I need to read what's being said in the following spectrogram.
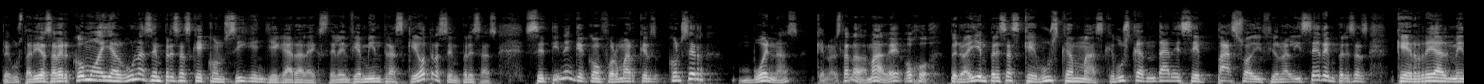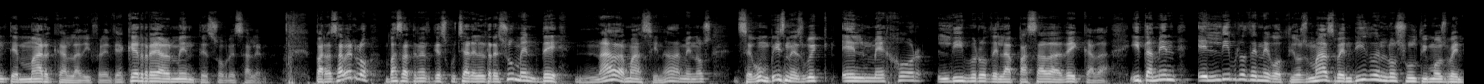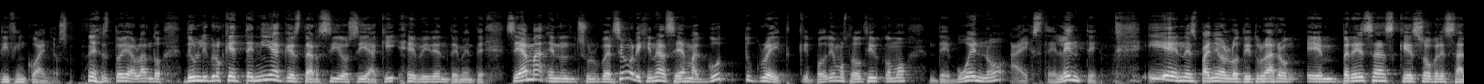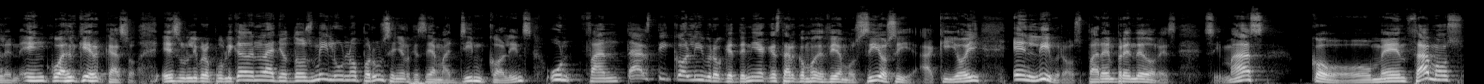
¿Te gustaría saber cómo hay algunas empresas que consiguen llegar a la excelencia mientras que otras empresas se tienen que conformar con ser buenas, que no está nada mal, ¿eh? Ojo, pero hay empresas que buscan más, que buscan dar ese paso adicional y ser empresas que realmente marcan la diferencia, que realmente sobresalen. Para saberlo, vas a tener que escuchar el resumen de nada más y nada menos, según Business Week, el mejor libro de la pasada década y también el libro de negocios más vendido en los últimos 25 años. Estoy hablando de un libro que tenía que estar sí o sí aquí, evidentemente. Se llama, en su versión original, se llama Good to Great, que podríamos traducir como de bueno a excelente. Y en español lo titularon Empresas que sobresalen. En cualquier caso, es un libro publicado en el año 2001 por un señor que se llama Jim Collins, un fantástico libro que tenía que estar, como decíamos, sí o sí, aquí hoy, en libros para emprendedores. Sin más, comenzamos.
